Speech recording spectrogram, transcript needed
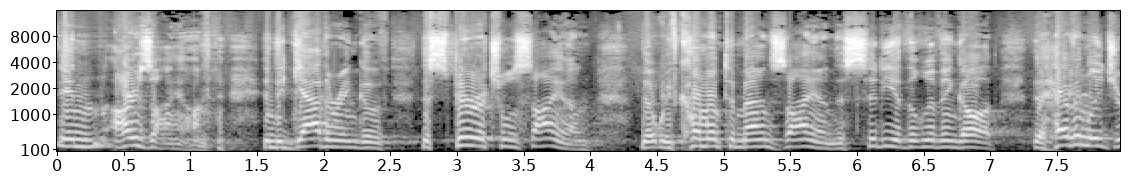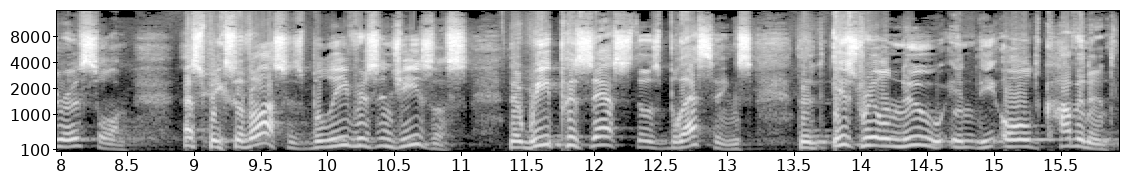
in our Zion, in the gathering of the spiritual Zion, that we've come unto Mount Zion, the city of the living God, the heavenly Jerusalem. That speaks of us as believers in Jesus, that we possess those blessings that Israel knew in the Old Covenant,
